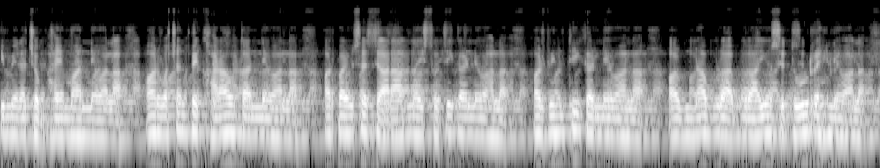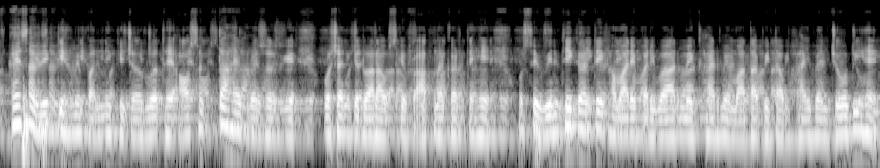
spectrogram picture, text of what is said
कि मेरा जो भय मानने वाला और वचन पे खड़ा उतरने वाला और परमेश्वर से आराधना, स्तुति करने वाला और विनती करने वाला और न बुरा, बुराइयों से दूर रहने वाला, ऐसा व्यक्ति हमें पढ़ने की ज़रूरत है, आवश्यकता है परमेश्वर के वचन के द्वारा उसके प्रार्थना करते हैं। उससे विनती करते हमारे परिवार में, घर में माता पिता भाई बहन जो भी हैं,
